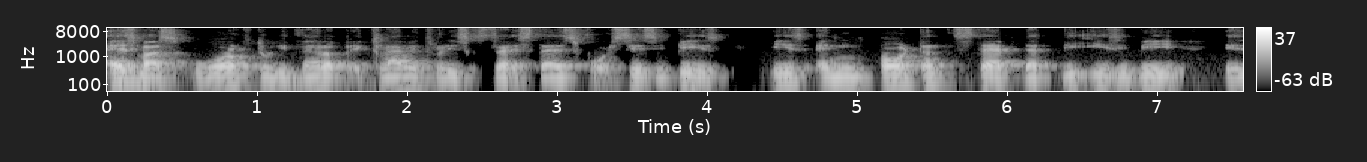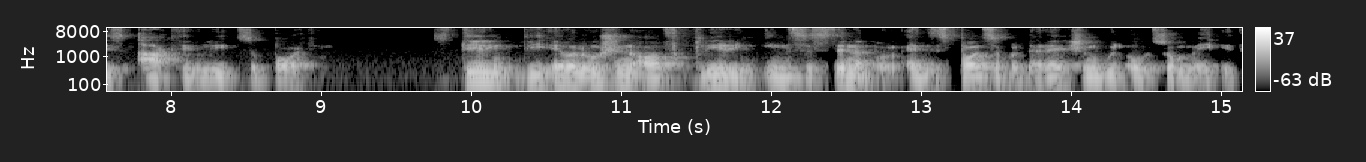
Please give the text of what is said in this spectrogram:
ESMA's work to develop a climate risk stress test for CCPs is an important step that the ECB is actively supporting. Steering the evolution of clearing in sustainable and responsible direction will also make it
